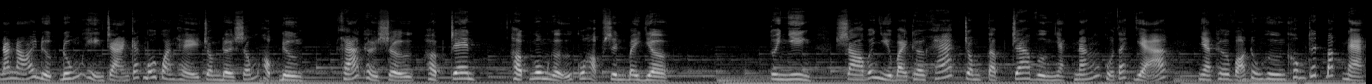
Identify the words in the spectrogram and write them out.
Nó nói được đúng hiện trạng các mối quan hệ trong đời sống học đường, khá thời sự, hợp trend, hợp ngôn ngữ của học sinh bây giờ. Tuy nhiên, so với nhiều bài thơ khác trong tập Ra vườn nhạc nắng của tác giả, nhà thơ Võ Trung Hương không thích bắt nạt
